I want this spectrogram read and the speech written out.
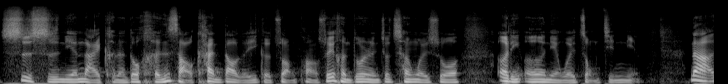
四十年来可能都很少看到的一个状况。所以很多人就称为说，二零二二年为总今年。那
